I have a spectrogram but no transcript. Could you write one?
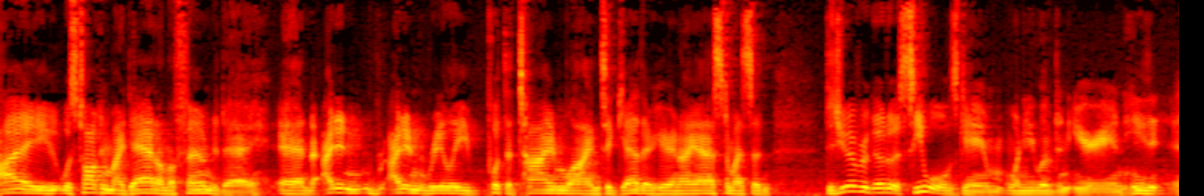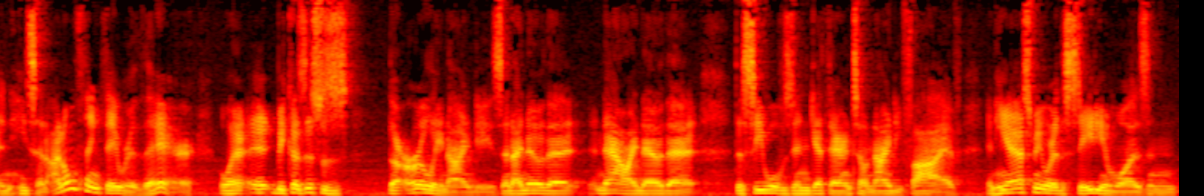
I was talking to my dad on the phone today, and I didn't I didn't really put the timeline together here. And I asked him, I said, "Did you ever go to a SeaWolves game when you lived in Erie?" And he and he said, "I don't think they were there when, it, because this was the early '90s, and I know that now I know that the SeaWolves didn't get there until '95." And he asked me where the stadium was, and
